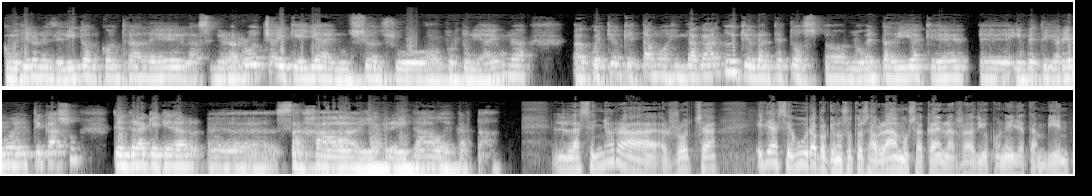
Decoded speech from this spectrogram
cometieron el delito en contra de la señora Rocha y que ella denunció en su oportunidad. Es una uh, cuestión que estamos indagando y que durante estos 90 uh, días que eh, investigaremos este caso tendrá que quedar uh, zanjada y acreditada o descartada. La señora Rocha, ella asegura, porque nosotros hablamos acá en la radio con ella también,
